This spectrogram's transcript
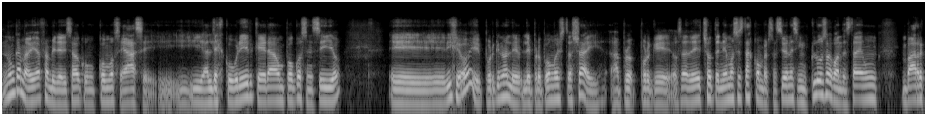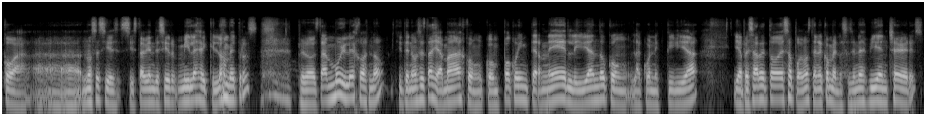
nunca me había familiarizado con cómo se hace. y al descubrir que era un poco sencillo, eh, dije, oye, ¿por qué no le, propongo esto a Shai? Porque, o sea, de hecho tenemos estas conversaciones incluso cuando está en un barco a, no sé si, si está bien decir miles de kilómetros, pero está muy lejos, ¿no? Y tenemos estas llamadas con, con poco internet, lidiando con la conectividad. Y a pesar de todo eso, podemos tener conversaciones bien chéveres.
